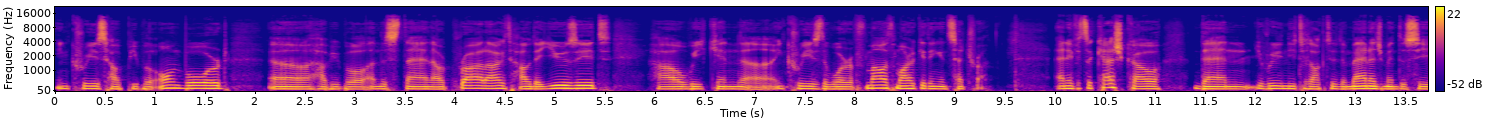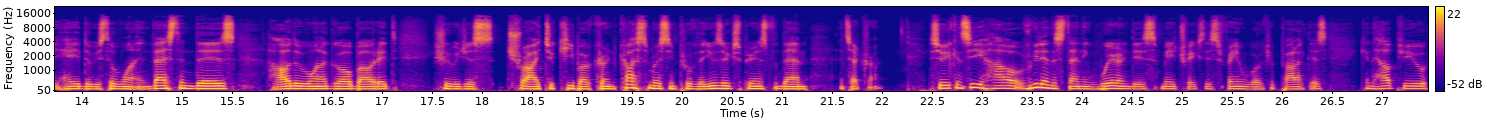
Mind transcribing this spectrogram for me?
increase how people onboard, uh, how people understand our product, how they use it? how we can uh, increase the word of mouth marketing, etc. And if it's a cash cow, then you really need to talk to the management to see, hey, do we still want to invest in this? How do we want to go about it? Should we just try to keep our current customers, improve the user experience for them, etc. So you can see how really understanding where in this matrix, this framework your product is, can help you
